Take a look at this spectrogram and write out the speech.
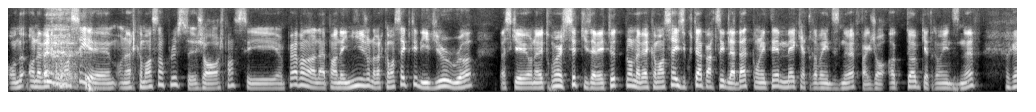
On, a- on avait recommencé, euh, on recommencé en plus, genre, je pense que c'est un peu avant la pandémie, genre, on avait recommencé à écouter des vieux Raw parce qu'on avait trouvé un site qu'ils avaient tout, puis on avait commencé à les écouter à partir de la date qu'on était mai 99, fait que genre octobre 99. OK? Puis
